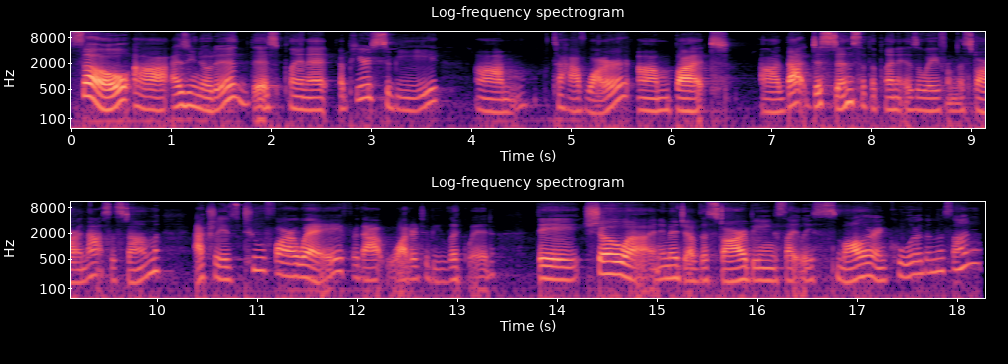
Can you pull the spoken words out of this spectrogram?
So, uh, as you noted, this planet appears to be um, to have water, um, but uh, that distance that the planet is away from the star in that system actually is too far away for that water to be liquid. They show uh, an image of the star being slightly smaller and cooler than the sun.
